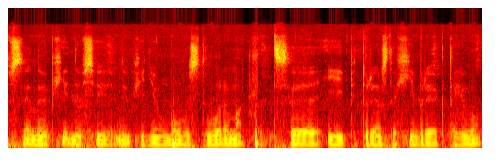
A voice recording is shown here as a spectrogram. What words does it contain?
все необхідне, всі необхідні умови створимо. Це і підприємство хімреактиву.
